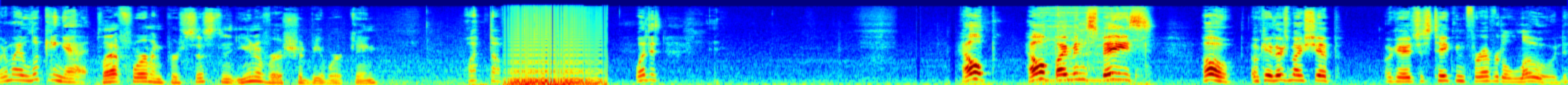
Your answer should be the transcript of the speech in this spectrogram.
What am I looking at? platform and persistent universe should be working. What the? f- What is? Help! Help! I'm in space. Oh, okay. There's my ship. Okay, it's just taking forever to load.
